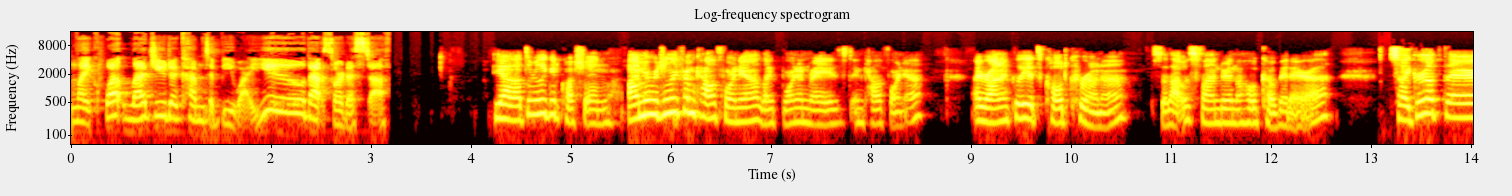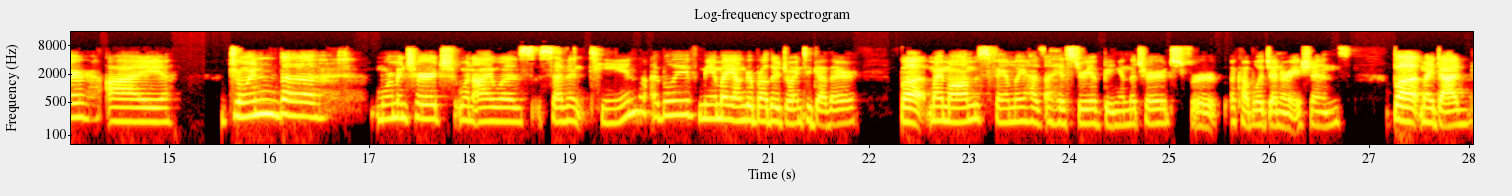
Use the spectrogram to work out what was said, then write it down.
Like, what led you to come to BYU? That sort of stuff. Yeah, that's a really good question. I'm originally from California, like born and raised in California. Ironically, it's called Corona. So that was fun during the whole COVID era. So I grew up there. I joined the Mormon church when I was 17, I believe. Me and my younger brother joined together. But my mom's family has a history of being in the church for a couple of generations. But my dad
